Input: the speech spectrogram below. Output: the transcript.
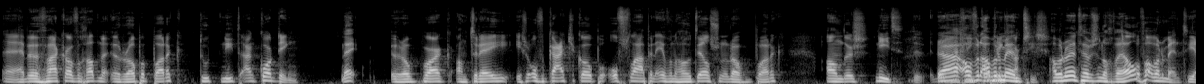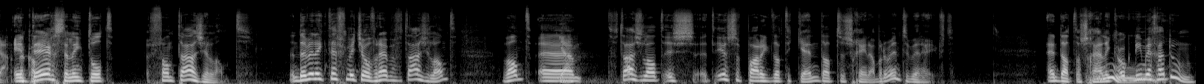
Eh hebben we vaker over gehad, maar Europa Park doet niet aan korting. Nee. Europa Park entree is of een kaartje kopen of slapen in een van de hotels van Europa Park. Anders niet. De- ja, of een abonnement. Abonnement hebben ze nog wel. Of abonnement, ja. in tegenstelling tot Fantasieland. En daar wil ik het even met je over hebben, Fantasieland. Want ehm Ja. Fantasieland is het eerste park dat ik ken dat dus geen abonnementen meer heeft. En dat waarschijnlijk ook niet meer gaat doen.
